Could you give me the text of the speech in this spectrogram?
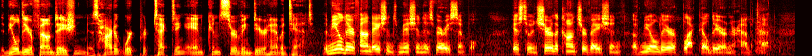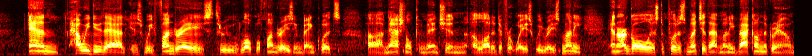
The Mule Deer Foundation is hard at work protecting and conserving deer habitat. The Mule Deer Foundation's mission is very simple, is to ensure the conservation of mule deer, black-tailed deer, and their habitat. And how we do that is we fundraise through local fundraising banquets, uh, national convention, a lot of different ways we raise money. And our goal is to put as much of that money back on the ground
